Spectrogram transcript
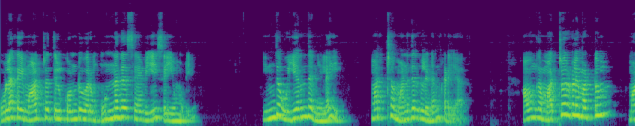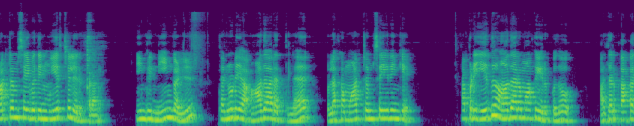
உலகை மாற்றத்தில் கொண்டு வரும் உன்னத சேவையை செய்ய முடியும். இந்த உயர்ந்த நிலை மற்ற மனிதர்களிடம் கிடையாது. அவங்க மற்றவர்களை மட்டும் மாற்றம் செய்வதின் முயற்சியில் இருக்கிறாங்க இங்கு நீங்கள் தன்னுடைய ஆதாரத்தில் உலக மாற்றம் செய்கிறீங்க அப்படி எது ஆதாரமாக இருக்குதோ அதற்காக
